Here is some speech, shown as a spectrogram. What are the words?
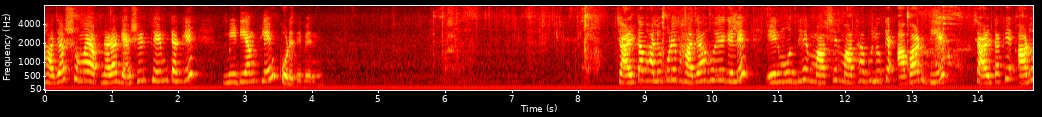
ভাজার সময় আপনারা গ্যাসের ফ্লেমটাকে মিডিয়াম ফ্লেম করে দেবেন। চালটা ভালো করে ভাজা হয়ে গেলে এর মধ্যে মাছের মাথাগুলোকে আবার দিয়ে চালটাকে আরও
